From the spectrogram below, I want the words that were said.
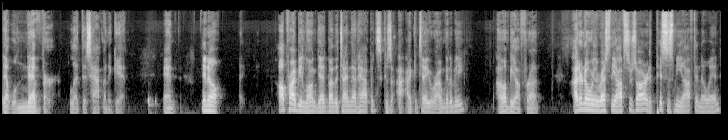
that will never let this happen again. And you know, I'll probably be long dead by the time that happens because I, I can tell you where I'm going to be. I'm going to be out front. I don't know where the rest of the officers are, and it pisses me off to no end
